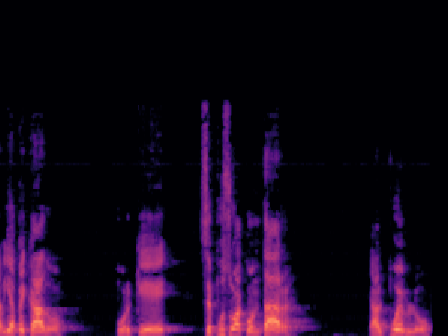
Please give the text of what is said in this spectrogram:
había pecado porque se puso a contar al pueblo,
